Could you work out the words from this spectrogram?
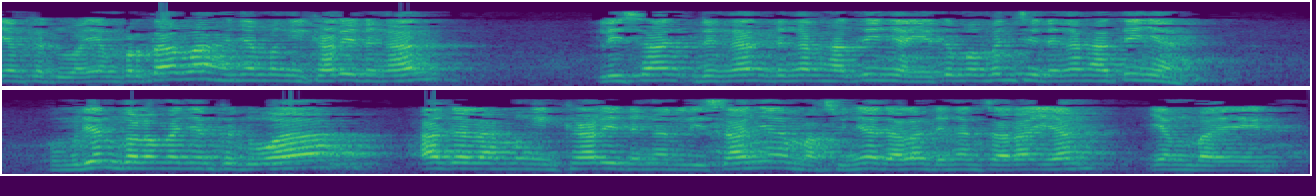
yang kedua. Yang pertama hanya mengingkari dengan lisan dengan dengan hatinya yaitu membenci dengan hatinya. Kemudian golongan yang kedua adalah mengingkari dengan lisannya maksudnya adalah dengan cara yang yang baik.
